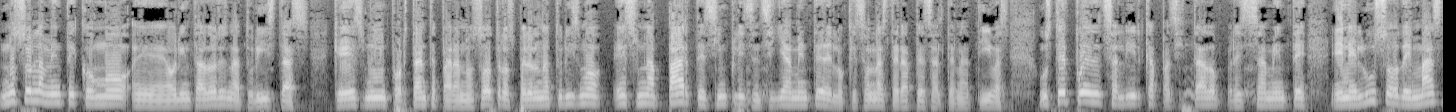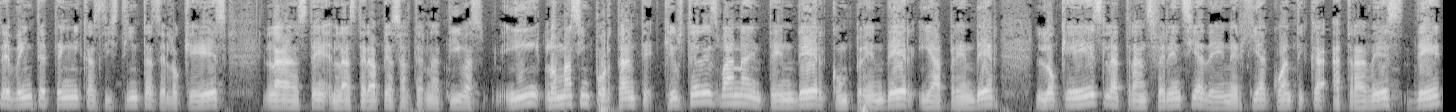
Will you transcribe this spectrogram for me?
no solamente como eh, orientadores naturistas, que es muy importante para nosotros, pero el naturismo es una parte simple y sencillamente de lo que son las terapias alternativas. Usted puede salir capacitado precisamente en el uso de más de 20 técnicas distintas de lo que es las, las terapias alternativas y lo más importante, que ustedes van a entender, comprender y aprender lo que es la transferencia de energía cuántica a través de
